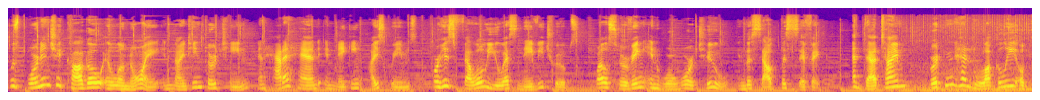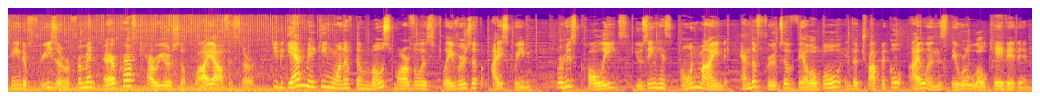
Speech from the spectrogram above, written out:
was born in Chicago, Illinois in 1913 and had a hand in making ice creams for his fellow US Navy troops while serving in World War II in the South Pacific. At that time, Burton had luckily obtained a freezer from an aircraft carrier supply officer. He began making one of the most marvelous flavors of ice cream for his colleagues using his own mind and the fruits available in the tropical islands they were located in.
